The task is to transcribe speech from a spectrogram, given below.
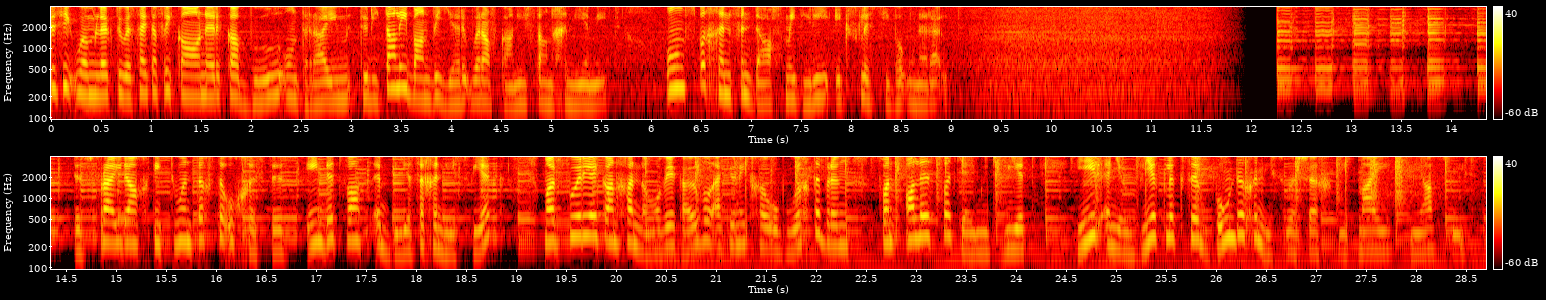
is die oomblik toe 'n Suid-Afrikaner Kabul ontruim toe die Taliban beheer oor Afghanistan geneem het. Ons begin vandag met hierdie eksklusiewe onderhoud. Dis Vrydag die 20ste Augustus en dit was 'n besige nuusweek, maar voor jy kan gaan naweek hou, wil ek jou net gou op hoogte bring van alles wat jy moet weet hier in jou weeklikse bondige nuusoorseig met my Mia Spies.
